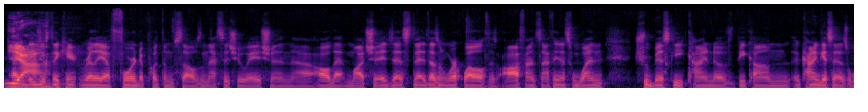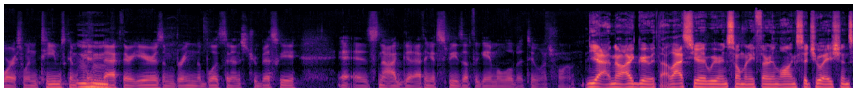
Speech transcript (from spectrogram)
yeah. they just they can't really afford to put themselves in that situation uh, all that much. It just it doesn't work well with this offense, and I think that's when Trubisky kind of become it kind of gets it as worse when teams can pin mm-hmm. back their ears and bring the blitz against Trubisky it's not good. I think it speeds up the game a little bit too much for him. Yeah, no, I agree with that. Last year we were in so many third and long situations.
